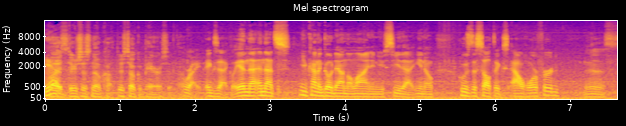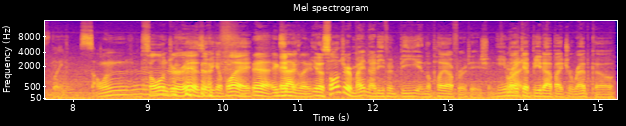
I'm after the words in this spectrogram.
He but there's just no there's no comparison. Though. Right, exactly, and that, and that's you kind of go down the line and you see that you know who's the Celtics? Al Horford, uh, like Sullinger. Solinger is if he can play. Yeah, And, exactly. you know, Sullinger might not even be in the playoff rotation. He might Right. get beat out by Jerebko.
